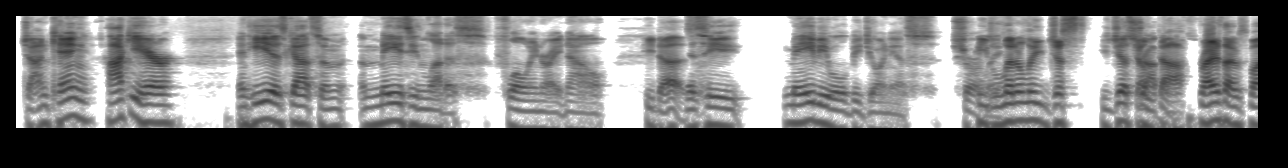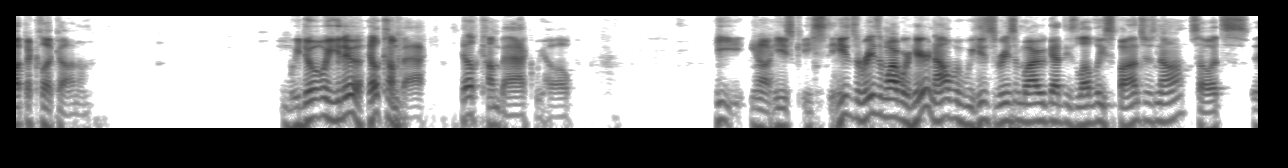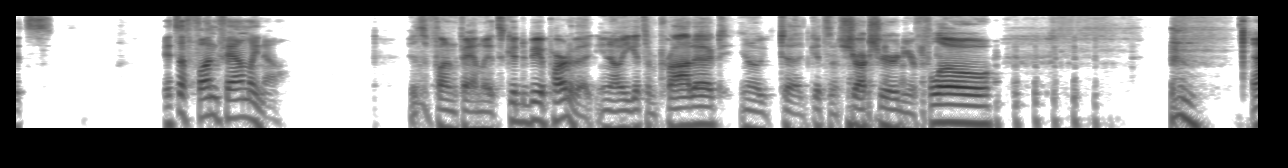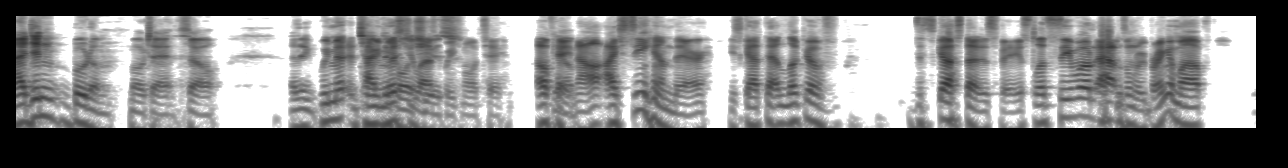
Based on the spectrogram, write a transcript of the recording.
John King, hockey hair, and he has got some amazing lettuce flowing right now. He does. As he maybe will be joining us shortly. he literally just he just dropped off right as I was about to click on him. We do what we can do. He'll come back. He'll come back. We hope. He, you know, he's he's he's the reason why we're here now. He's the reason why we got these lovely sponsors now. So it's it's it's a fun family now. It's a fun family. It's good to be a part of it. You know, you get some product, you know, to get some structure in your flow. and I didn't boot him, Mote. So I think We, mi- we missed Technical you last week, Mote. Okay, Yeah. now I see him there. He's got that look of disgust on his face. Let's see what happens when we bring him up.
